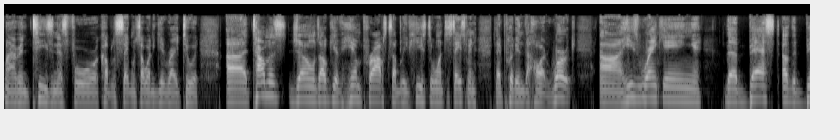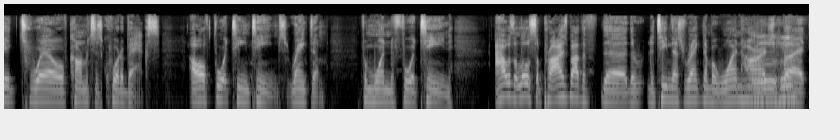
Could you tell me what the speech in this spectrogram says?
I've been teasing this for a couple of segments, so I want to get right to it. Uh, Thomas Jones, I'll give him props because I believe he's the one to statesman that put in the hard work. Uh, he's ranking the best of the Big 12 conferences quarterbacks. All 14 teams ranked them from 1 to 14. I was a little surprised by the the the, the team that's ranked number one, Harge, but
